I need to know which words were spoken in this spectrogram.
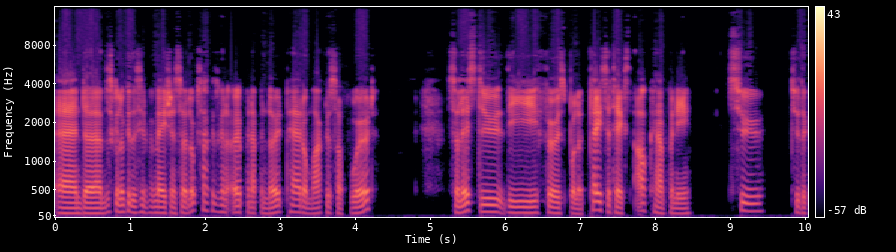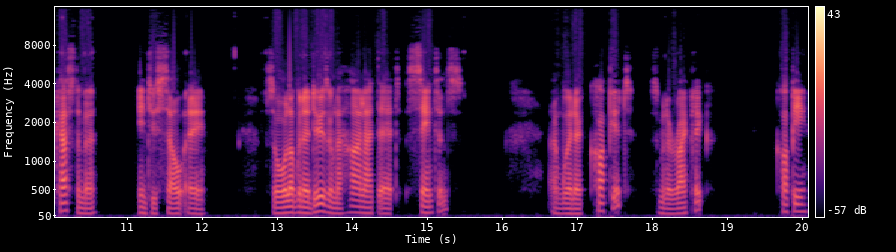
And uh, I'm just going to look at this information. So it looks like it's going to open up a notepad or Microsoft Word. So let's do the first bullet. Place the text our company to to the customer into cell A. So all I'm going to do is I'm going to highlight that sentence. I'm going to copy it. So I'm going to right click, copy.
